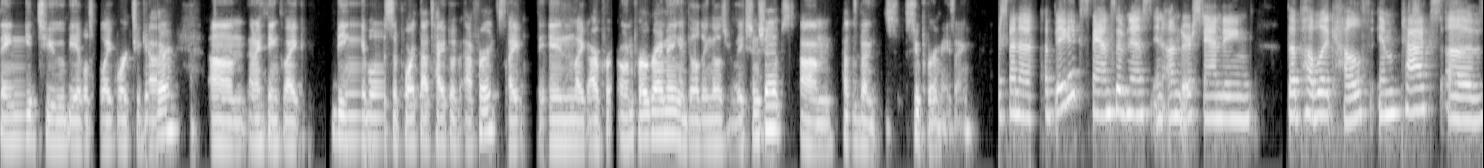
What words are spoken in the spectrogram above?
they need to be able to like work together. Um, and i think like being able to support that type of efforts like in like our own programming and building those relationships um, has been super amazing. There's been a, a big expansiveness in understanding the public health impacts of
